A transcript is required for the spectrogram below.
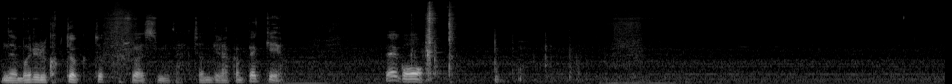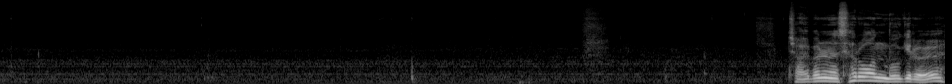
네, 머리를 걱적적 할 수가 있습니다. 전기를 약간 뺄게요. 빼고 자 이번에는 새로운 무기를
